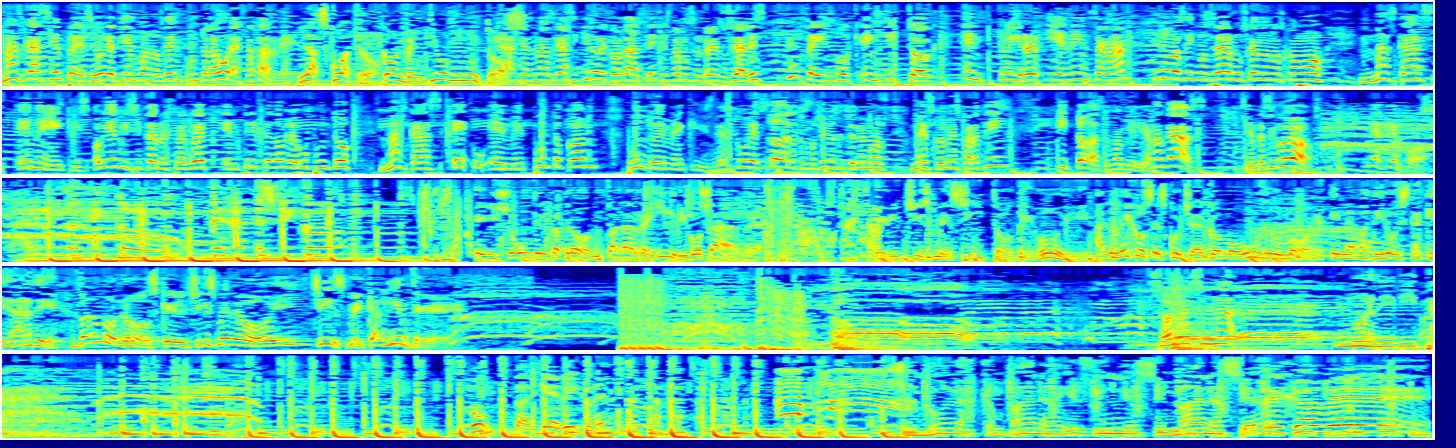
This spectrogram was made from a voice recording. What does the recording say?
Más gas siempre, seguro y a tiempo nos den punto a la hora esta tarde. Las 4 con 21 minutos. Gracias, Más Gas. Y quiero recordarte que estamos en redes sociales, en Facebook, en TikTok, en Twitter y en Instagram. Y nos vas a encontrar buscándonos como Más Gas MX. O bien visita nuestra web en www.másgaseum.com.mx. Descubre todas las promociones que tenemos mes con mes para ti y toda tu familia. Más Gas, siempre seguro y a tiempo. El show del patrón para reír y gozar. El chismecito de hoy. A lo lejos se escucha como un rumor. El lavadero está que arde. Vámonos, que el chisme de hoy. Chisme caliente. Solo es una mordidita. Puta, qué rico, ¿eh? Sonó la campana y el fin de semana se deja ver.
